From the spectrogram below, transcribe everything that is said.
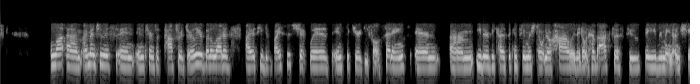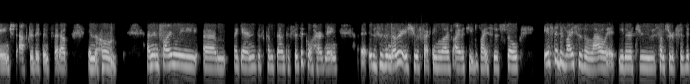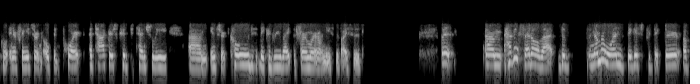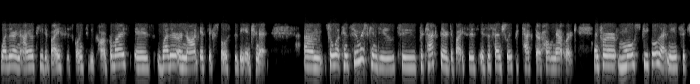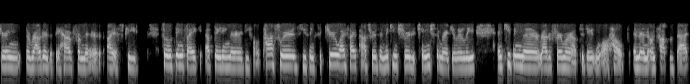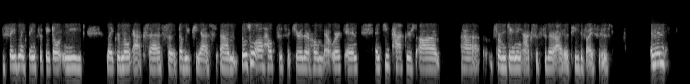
A lot, um, I mentioned this in, in terms of passwords earlier, but a lot of IoT devices ship with insecure default settings, and um, either because the consumers don't know how or they don't have access to, they remain unchanged after they've been set up in the home. And then finally, um, again, this comes down to physical hardening. Uh, this is another issue affecting a lot of IoT devices. So if the devices allow it, either through some sort of physical interface or an open port, attackers could potentially um, insert code. They could rewrite the firmware on these devices. But um, having said all that, the, the number one biggest predictor of whether an IoT device is going to be compromised is whether or not it's exposed to the internet. Um, so, what consumers can do to protect their devices is essentially protect their home network. And for most people, that means securing the router that they have from their ISP. So, things like updating their default passwords, using secure Wi Fi passwords, and making sure to change them regularly, and keeping the router firmware up to date will all help. And then, on top of that, disabling things that they don't need like remote access or WPS, um, those will all help to secure their home network and and keep hackers uh, uh, from gaining access to their IoT devices. And then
